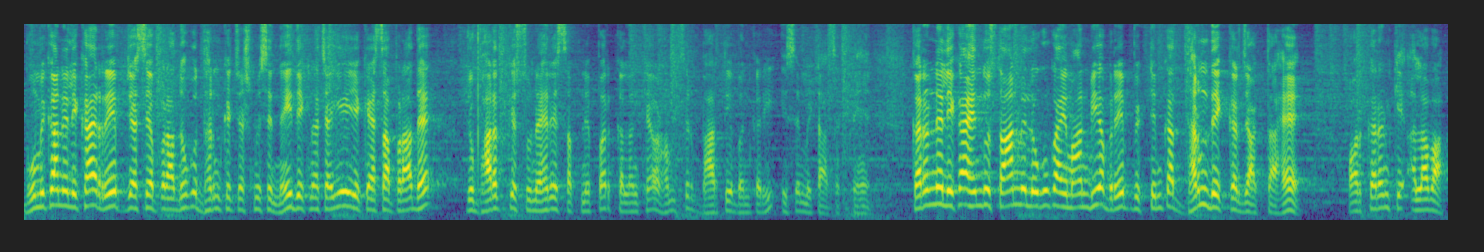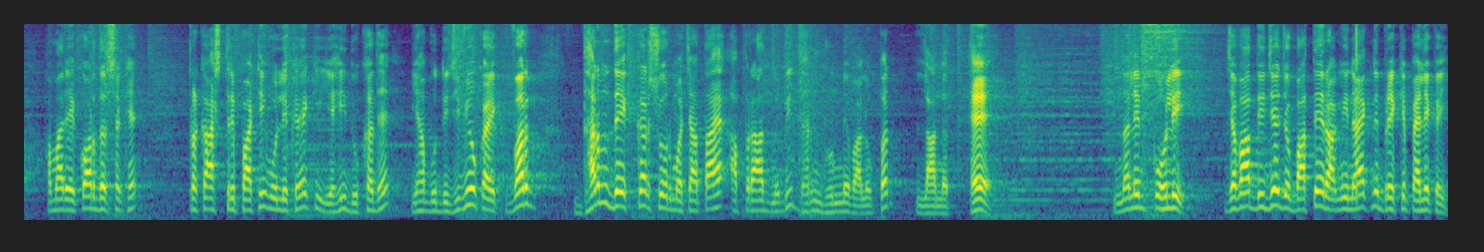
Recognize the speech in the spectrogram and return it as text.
भूमिका ने लिखा है, रेप जैसे अपराधों को धर्म के चश्मे से नहीं देखना चाहिए, ये एक ऐसा अपराध है जो भारत के सुनहरे सपने पर कलंक है और हम सिर्फ़ भारतीय बनकर ही इसे मिटा सकते हैं। करण ने लिखा हिंदुस्तान में लोगों का ईमान भी अब रेप विक्टिम का धर्म देखकर जागता है। और करण के अलावा हमारे एक और दर्शक हैं, प्रकाश त्रिपाठी, वो लिख रहे हैं कि यही दुखद है, यहाँ बुद्धिजीवियों का एक वर्ग धर्म देखकर शोर मचाता है, अपराध में भी धर्म ढूँढने वालों पर लानत है। नलिन कोहली, जवाब दीजिए जो बातें रागी नायक ने ब्रेक के पहले कही।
